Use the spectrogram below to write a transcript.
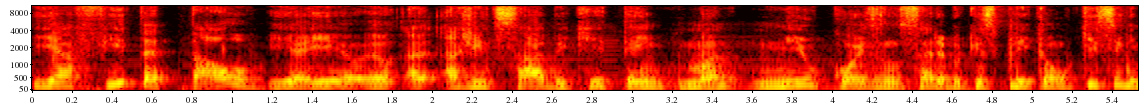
e a fita é tal, e aí eu- eu- a, a gente sabe que tem, mano, mil coisas no cérebro que explicam o que significa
